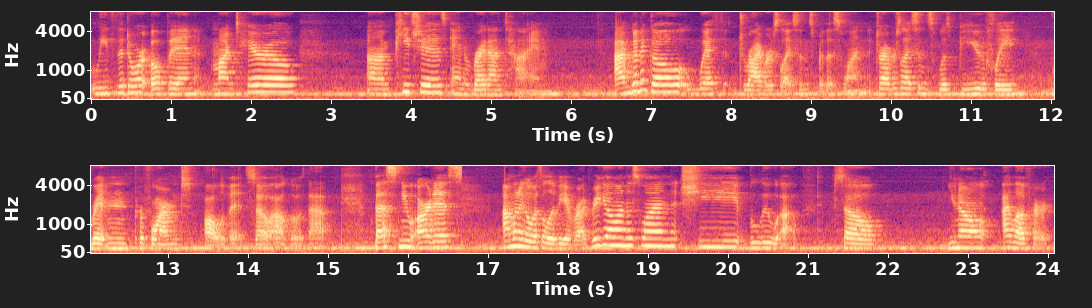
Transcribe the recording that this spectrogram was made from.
leave the door open, Montero, um, peaches, and right on time. I'm gonna go with driver's license for this one. Driver's license was beautifully written, performed, all of it. So I'll go with that. Best new artist. I'm gonna go with Olivia Rodrigo on this one. She blew up. So you know, I love her.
